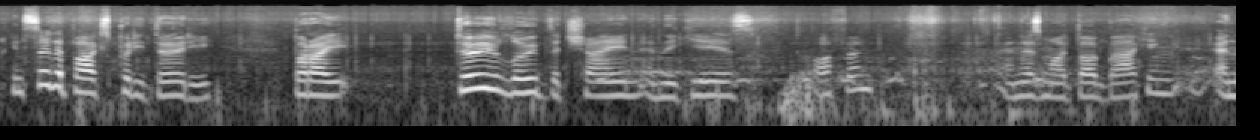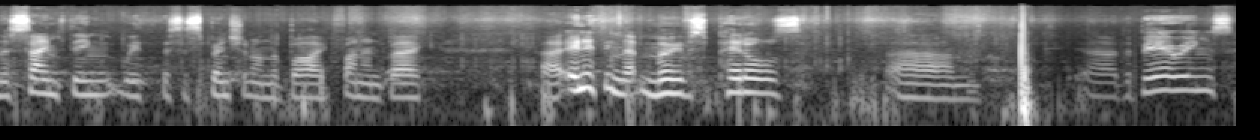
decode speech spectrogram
You can see the bike's pretty dirty, but I do lube the chain and the gears often. And there's my dog barking. And the same thing with the suspension on the bike, front and back. Uh, anything that moves, pedals, um, uh, the bearings,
